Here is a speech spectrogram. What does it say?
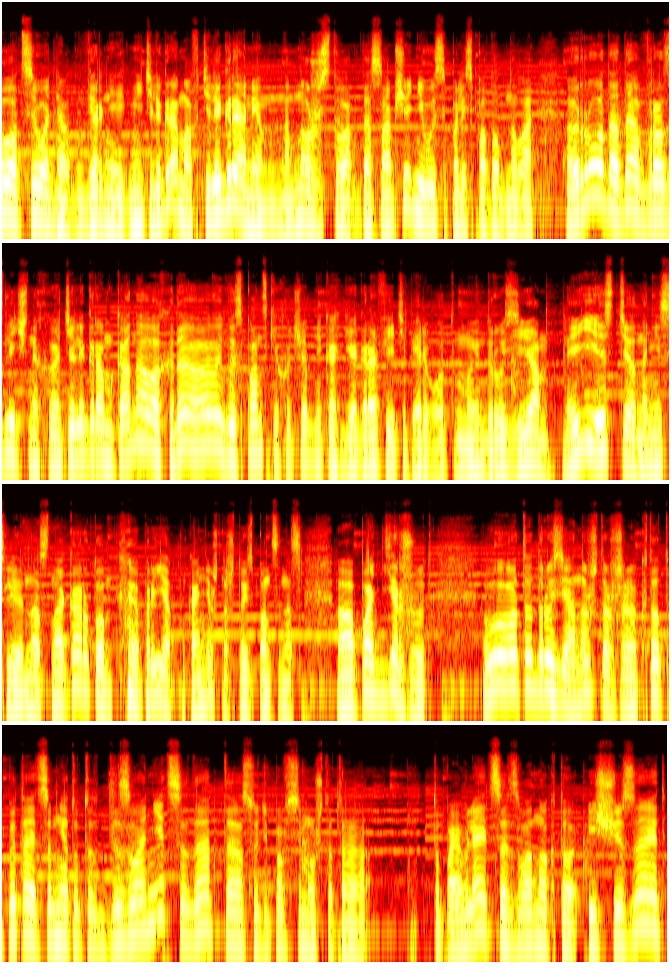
вот сегодня, вернее, не Телеграм, а в Телеграме множество да, сообщений высыпались подобного рода, да, в различных э, Телеграм-каналах, да, в испанских учебниках географии. Теперь вот мы, друзья, есть, э, нанесли нас на карту. Приятно, конечно, что испанцы нас а, поддерживают. Вот, друзья, ну что ж, кто-то пытается мне тут дозвониться, да, то, судя по всему, что-то то появляется звонок, то исчезает.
